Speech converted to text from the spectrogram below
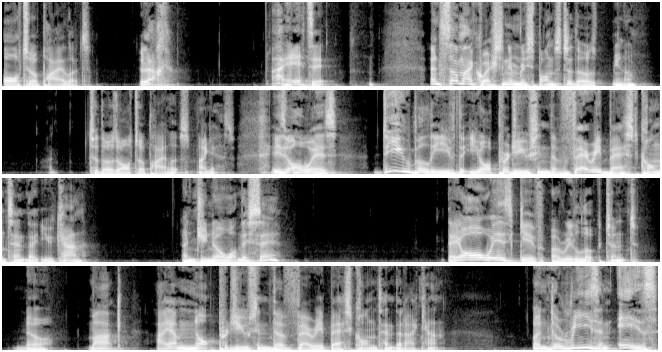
autopilot. Ugh, I hate it. And so my question in response to those, you know, to those autopilots, I guess, is always do you believe that you're producing the very best content that you can? And do you know what they say? They always give a reluctant no. Mark, I am not producing the very best content that I can. And the reason is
